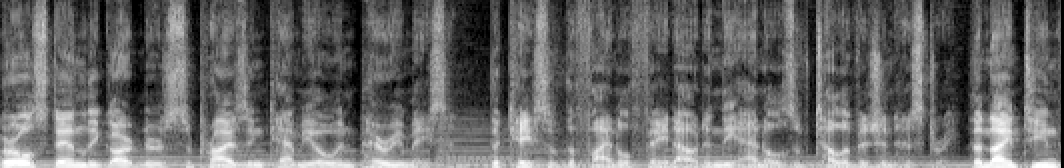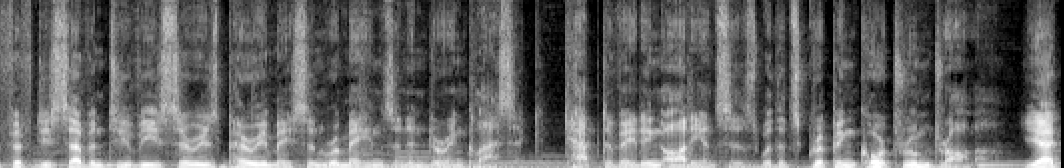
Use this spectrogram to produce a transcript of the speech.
Erle Stanley Gardner's surprising cameo in Perry Mason, the case of the final fade out in the annals of television history. The 1957 TV series Perry Mason remains an enduring classic captivating audiences with its gripping courtroom drama. Yet,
